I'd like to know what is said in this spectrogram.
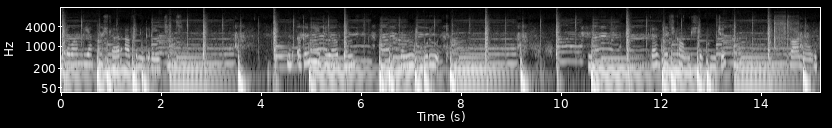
Karavandı yapmışlar. Aferin Greycik. Şimdi adı neydi ya bunun? Hmm, Brut. Biraz geç kalmış yapımcı. Garnold.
